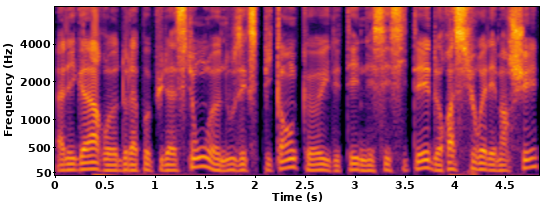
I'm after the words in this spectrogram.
à l'égard euh, de la population, euh, nous expliquant qu'il était une nécessité de rassurer les marchés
